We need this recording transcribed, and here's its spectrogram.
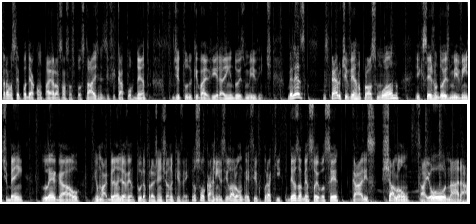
para você poder acompanhar as nossas postagens e ficar por dentro de tudo que vai vir aí em 2020. Beleza? Espero te ver no próximo ano e que seja um 2020 bem legal e uma grande aventura pra gente ano que vem. Eu sou Carlinhos Vilaronga e fico por aqui. Deus abençoe você. Caris, Shalom, Sayonara.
